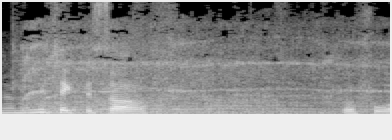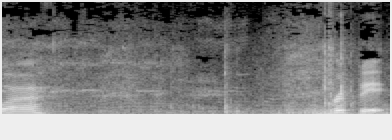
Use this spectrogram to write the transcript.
Now, let me take this off before I rip it.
